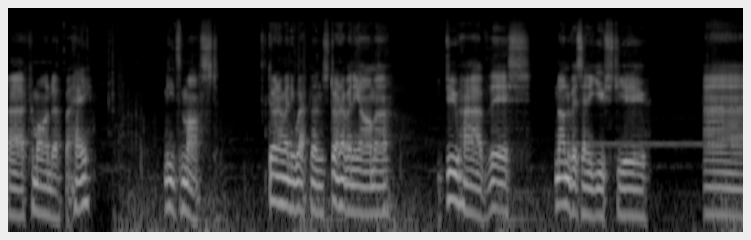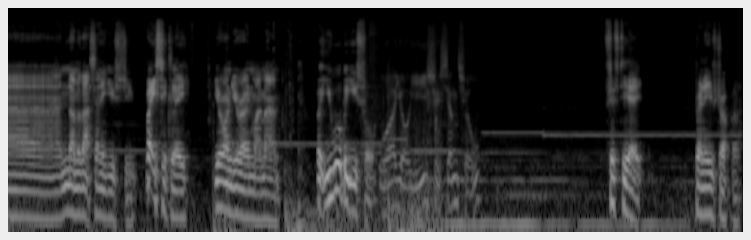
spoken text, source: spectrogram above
uh, commander. But hey, needs must. Don't have any weapons, don't have any armor. You do have this. None of it's any use to you. And none of that's any use to you. Basically, you're on your own, my man. But you will be useful. 58 for an eavesdropper.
